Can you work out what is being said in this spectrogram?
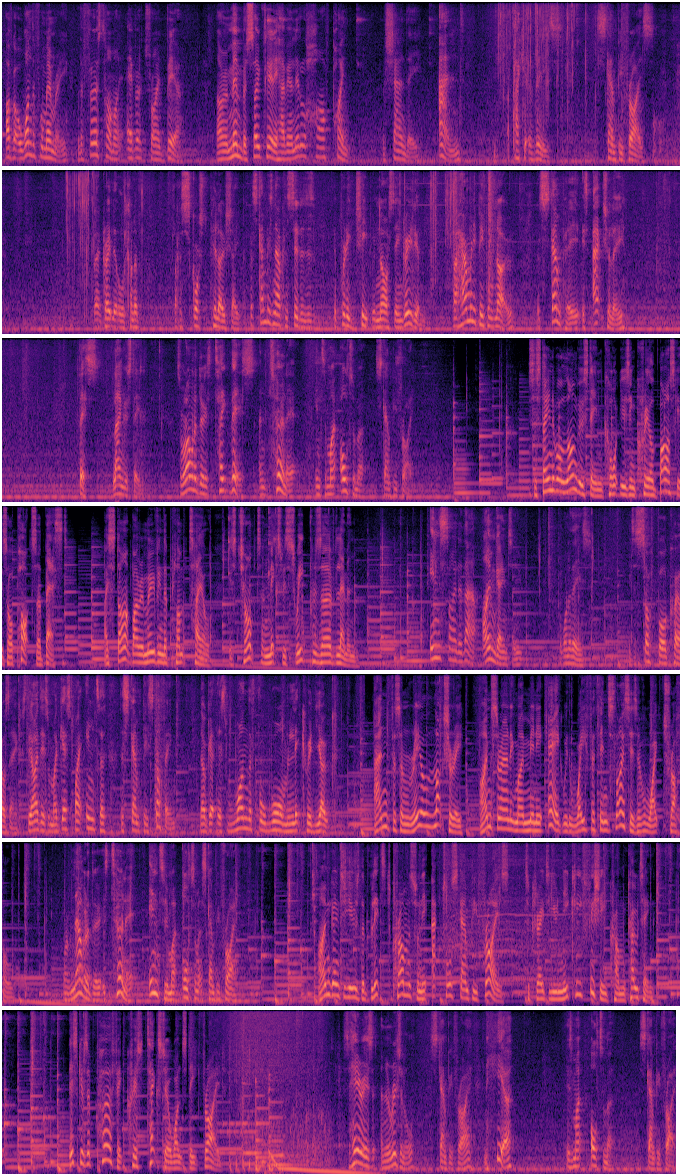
I've got a wonderful memory of the first time I ever tried beer. I remember so clearly having a little half pint of shandy and a packet of these scampi fries. That great little kind of like a squashed pillow shape. But scampi is now considered as a pretty cheap and nasty ingredient. But how many people know that scampi is actually this, langoustine? So what I want to do is take this and turn it into my ultimate scampi fry. Sustainable langoustine caught using creel baskets or pots are best. I start by removing the plump tail. It's chopped and mixed with sweet preserved lemon. Inside of that, I'm going to put one of these. It's a soft-boiled quail's egg. So the idea is when my guests bite into the scampi stuffing, they'll get this wonderful warm liquid yolk. And for some real luxury, I'm surrounding my mini egg with wafer-thin slices of white truffle. What I'm now going to do is turn it into my ultimate scampi fry. I'm going to use the blitzed crumbs from the actual scampi fries to create a uniquely fishy crumb coating. This gives a perfect crisp texture once deep fried. So here is an original scampi fry, and here is my ultimate scampi fry.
